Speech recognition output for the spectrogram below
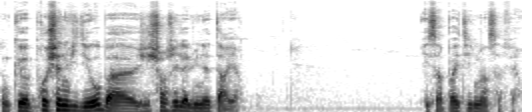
Donc prochaine vidéo, bah, j'ai changé la lunette arrière. Et ça n'a pas été une mince affaire.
